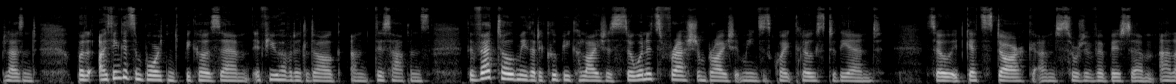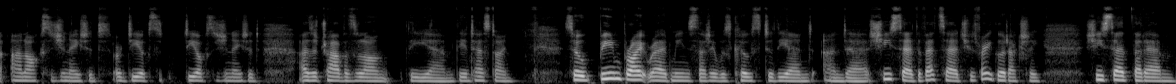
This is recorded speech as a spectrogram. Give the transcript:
pleasant, but I think it's important because um, if you have a little dog and this happens, the vet told me that it could be colitis. So when it's fresh and bright, it means it's quite close to the end. So it gets dark and sort of a bit um, an- unoxygenated or deox- deoxygenated as it travels along the um, the intestine. So being bright red means that it was close to the end. And uh, she said, the vet said, she was very good actually. She said that um,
